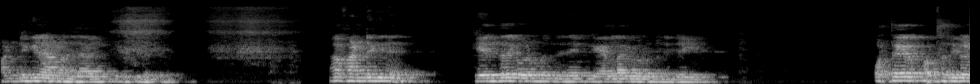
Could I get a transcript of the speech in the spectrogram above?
ഫണ്ടിങ്ങിലാണ് എല്ലാവരും ഇടിച്ചു നിൽക്കുന്നത്. ആ ഫണ്ടിങ്ങിന് കേന്ദ്ര ഗവൺമെന്റിന്റെയും കേരള ഗവൺമെന്റിന്റെയും ഒട്ടേറെ പദ്ധതികൾ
